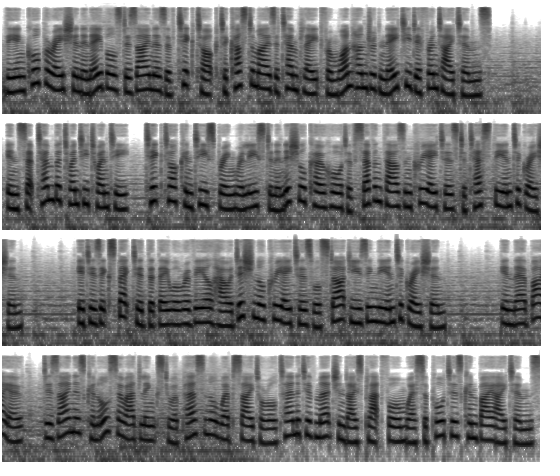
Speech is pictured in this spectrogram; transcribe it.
The incorporation enables designers of TikTok to customize a template from 180 different items. In September 2020, TikTok and Teespring released an initial cohort of 7,000 creators to test the integration. It is expected that they will reveal how additional creators will start using the integration. In their bio, designers can also add links to a personal website or alternative merchandise platform where supporters can buy items.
